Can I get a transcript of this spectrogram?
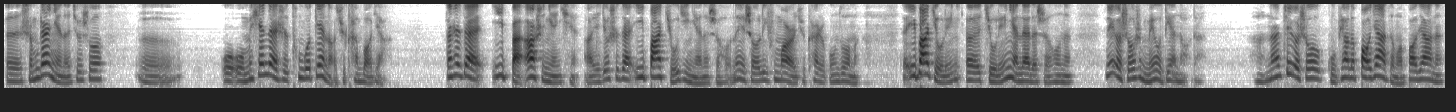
呃什么概念呢？就是说呃我我们现在是通过电脑去看报价，但是在一百二十年前啊，也就是在一八九几年的时候，那时候利弗莫尔去开始工作嘛，在一八九零呃九零年代的时候呢，那个时候是没有电脑的啊，那这个时候股票的报价怎么报价呢？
